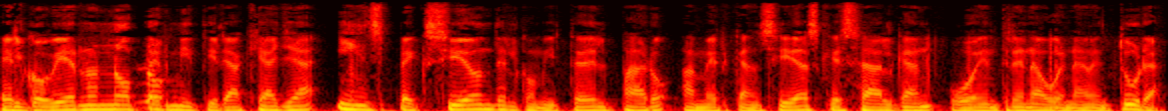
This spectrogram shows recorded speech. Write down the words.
El gobierno no, permitirá que haya inspección del Comité del Paro a mercancías que salgan o entren a Buenaventura.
